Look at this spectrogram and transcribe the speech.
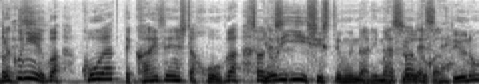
逆に言えばこうやって改善した方がよりいいシステムになりますよとかっていうのが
